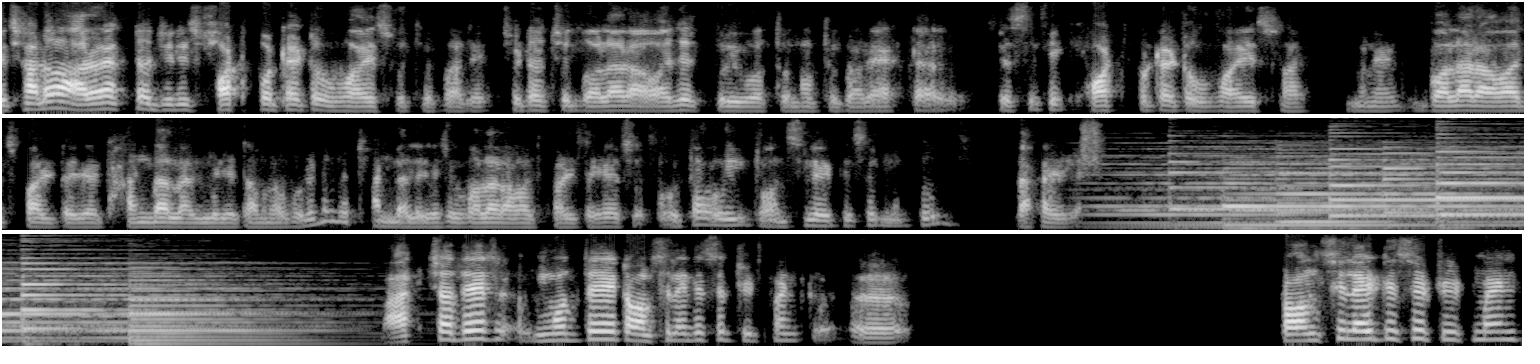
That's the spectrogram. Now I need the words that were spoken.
এছাড়াও আরও একটা জিনিস হট পটাটো ভয়েস হতে পারে। সেটা হচ্ছে গলার আওয়াজের পরিবর্তন হতে পারে। একটা স্পেসিফিক হট পটাটো ভয়েস হয়। মানে গলার আওয়াজ পাল্টে যায়, ঠান্ডা লাগলে যেটা আমরা বলি না ঠান্ডা লেগেছে, গলার আওয়াজ পাল্টে গেছে, ওটা ওই টনসিলাইটিসের মধ্যে দেখা যায়। বাচ্চাদের মধ্যে টনসিলাইটিসের ট্রিটমেন্ট টনসিলাইটিসের ট্রিটমেন্ট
